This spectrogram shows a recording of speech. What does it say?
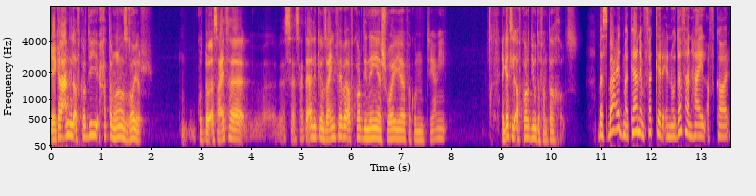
يعني كان عندي الأفكار دي حتى من وأنا صغير. كنت ببقى ساعتها ساعتها أهلي كانوا زعلانين فيا بقى أفكار دينية شوية فكنت يعني جات لي الأفكار دي ودفنتها خالص. بس بعد ما كان مفكر إنه دفن هاي الأفكار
